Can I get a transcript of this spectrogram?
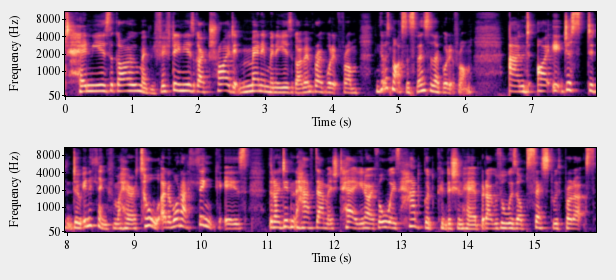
10 years ago, maybe 15 years ago. I tried it many, many years ago. I remember I bought it from, I think it was Marks and Spencer's I bought it from. And I, it just didn't do anything for my hair at all. And what I think is that I didn't have damaged hair. You know, I've always had good condition hair, but I was always obsessed with products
